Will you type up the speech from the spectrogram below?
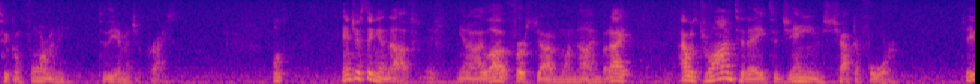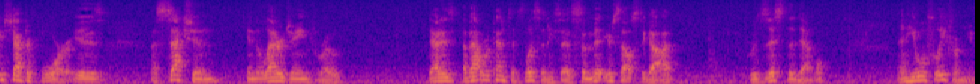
to conformity to the image of Christ? Well, interesting enough, if you know, I love 1 John 1 9, but I I was drawn today to James chapter 4. James chapter 4 is a section in the letter James wrote that is about repentance. Listen, he says, Submit yourselves to God, resist the devil, and he will flee from you.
